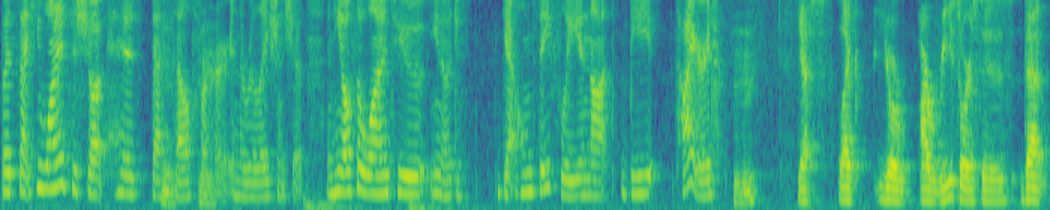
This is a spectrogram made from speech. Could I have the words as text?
but it's that he wanted to show up his best mm. self for mm. her in the relationship. And he also wanted to, you know, just get home safely and not be tired. Mm-hmm. Yes, like your our resources that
